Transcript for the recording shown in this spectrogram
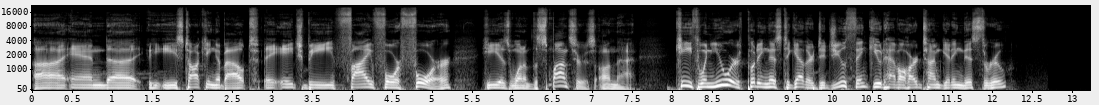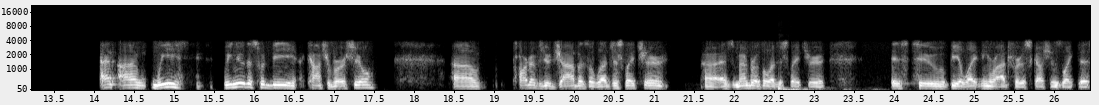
Uh, and uh, he's talking about HB 544. He is one of the sponsors on that. Keith, when you were putting this together, did you think you'd have a hard time getting this through? And uh, we we knew this would be controversial. Uh, part of your job as a legislature, uh, as a member of the legislature, is to be a lightning rod for discussions like this,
